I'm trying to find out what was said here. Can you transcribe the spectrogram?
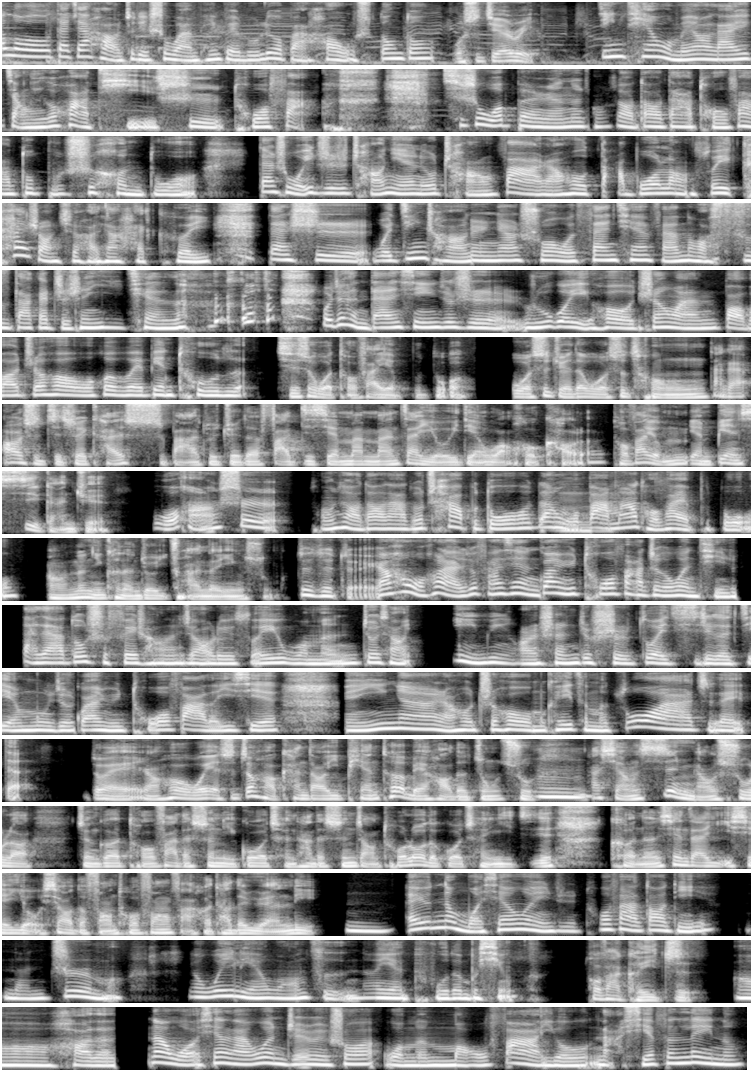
Hello，大家好，这里是宛平北路六百号，我是东东，我是 Jerry。今天我们要来讲一个话题是脱发。其实我本人呢，从小到大头发都不是很多，但是我一直是常年留长发，然后大波浪，所以看上去好像还可以。但是我经常跟人家说我三千烦恼丝大概只剩一千了，我就很担心，就是如果以后生完宝宝之后，我会不会变秃子？其实我头发也不多。我是觉得我是从大概二十几岁开始吧，就觉得发际线慢慢再有一点往后靠了，头发有点变细感觉。我好像是从小到大都差不多，但我爸妈头发也不多。哦，那你可能就遗传的因素嘛。对对对，然后我后来就发现，关于脱发这个问题，大家都是非常的焦虑，所以我们就想应运而生，就是做一期这个节目，就是关于脱发的一些原因啊，然后之后我们可以怎么做啊之类的。对，然后我也是正好看到一篇特别好的综述，嗯，它详细描述了整个头发的生理过程、它的生长脱落的过程，以及可能现在一些有效的防脱方法和它的原理。嗯，哎，那我先问一句，脱发到底能治吗？那威廉王子那也秃的不行。脱发可以治。哦，好的，那我先来问 Jerry 说，我们毛发有哪些分类呢？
